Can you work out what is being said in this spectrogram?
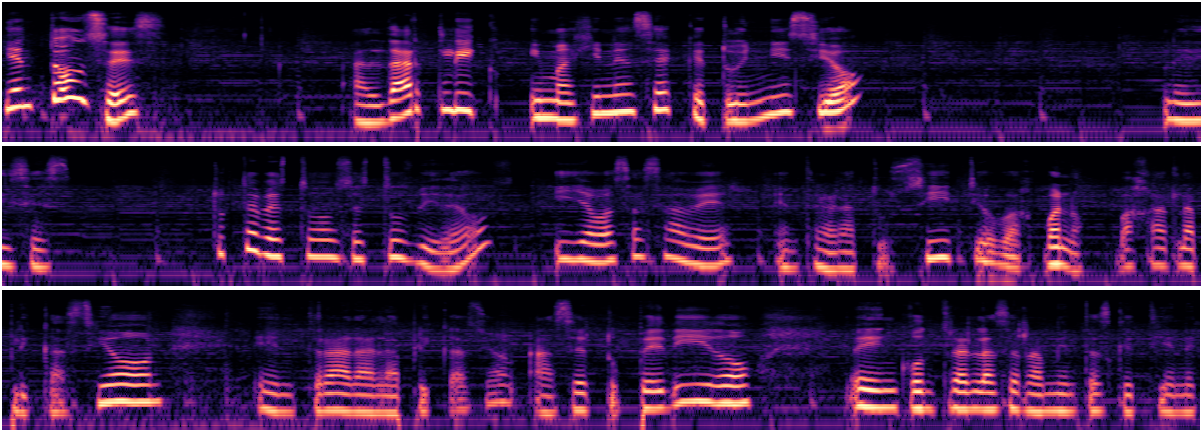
Y entonces, al dar clic, imagínense que tu inicio le dices, tú te ves todos estos videos y ya vas a saber entrar a tu sitio, bueno, bajar la aplicación, entrar a la aplicación, hacer tu pedido, encontrar las herramientas que tiene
